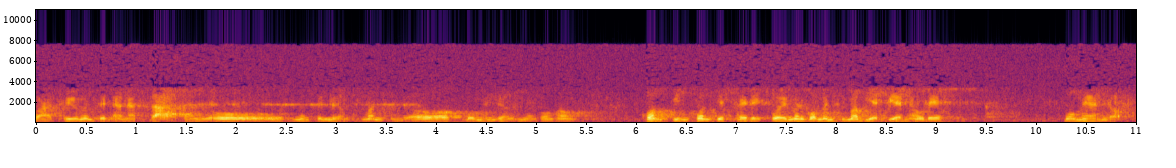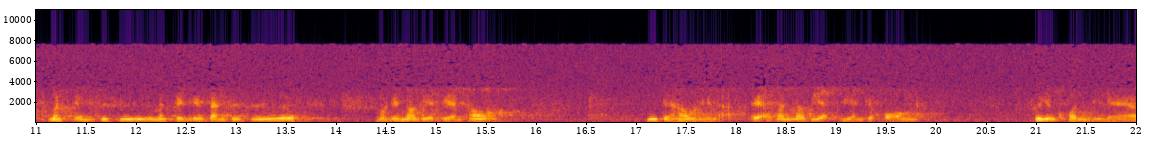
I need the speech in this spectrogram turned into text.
ว่าถือมันเป็นอนัตตาทั้งโอ้มันเป็นเรื่องมันเป็นเด้อบนเป็นเรื่องเรื่องของเฮาความจริงคนเจ็บใครได้ช่วย มันบ่มันถึงมาเบียดเบียนเฮาเด้ โมแมนดอก มันเป็นซื่อมันเป็นเรื่องสั่นซื่อบนได้มาเบียดเบียนเฮานี่แต่เฮานี่แหละแต่เอามันมาเบียดเบียนเจ้าของคือยังค้นอยู่แล้ว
